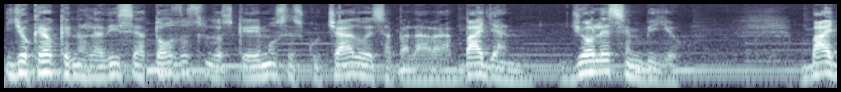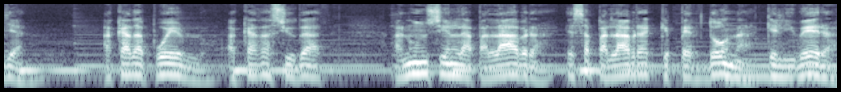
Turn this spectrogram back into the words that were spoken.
Y yo creo que nos la dice a todos los que hemos escuchado esa palabra. Vayan, yo les envío. Vayan a cada pueblo, a cada ciudad. Anuncien la palabra, esa palabra que perdona, que libera.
